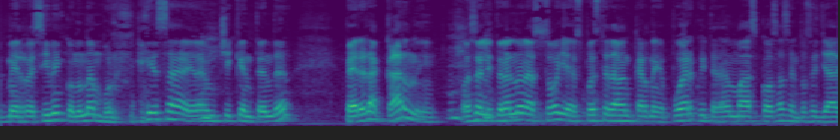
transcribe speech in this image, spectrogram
me reciben con una hamburguesa, era un chicken tender, pero era carne. O sea, literal no era soya. Después te daban carne de puerco y te daban más cosas. Entonces ya,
